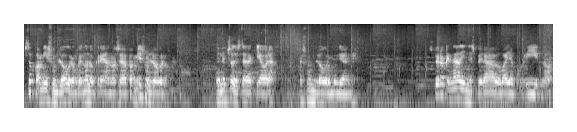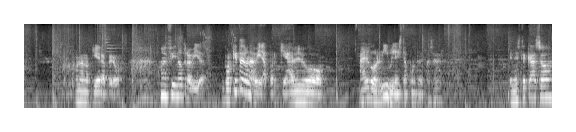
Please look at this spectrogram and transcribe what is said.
Esto para mí es un logro, aunque no lo crean. O sea, para mí es un logro. El hecho de estar aquí ahora es un logro muy grande. Espero que nada inesperado vaya a ocurrir, ¿no? Uno no quiera, pero... En fin, otra vida. ¿Por qué te da una vida? Porque algo... Algo horrible está a punto de pasar. En este caso...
